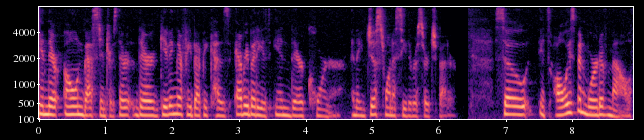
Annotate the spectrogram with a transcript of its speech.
in their own best interest. They're, they're giving their feedback because everybody is in their corner and they just want to see the research better. So it's always been word of mouth.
